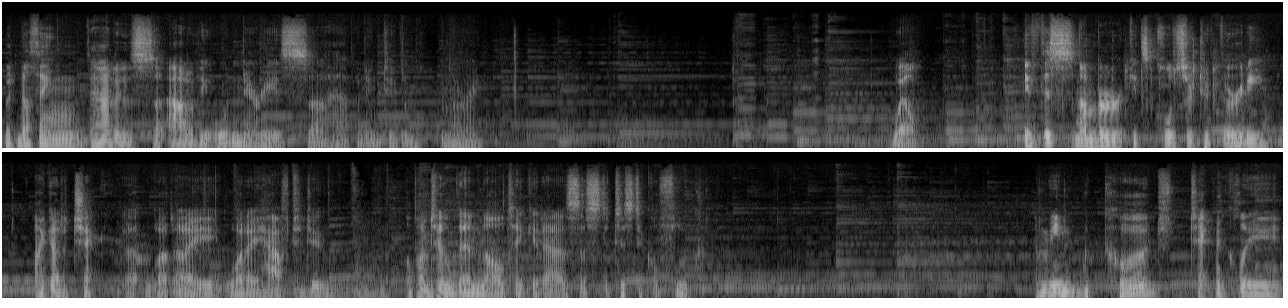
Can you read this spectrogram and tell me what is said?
but nothing that is uh, out of the ordinary is uh, happening to them. Alright. Well, if this number gets closer to 30, I gotta check uh, what I what I have to do. Up until then, I'll take it as a statistical fluke. I mean, we could technically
